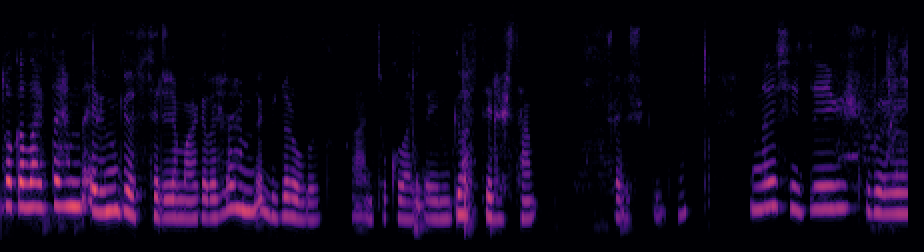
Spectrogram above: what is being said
Toka Life'da hem de evimi göstereceğim arkadaşlar. Hem de güzel olur. Yani Toka Life'da evimi gösterirsem. Şöyle şekilde. Şimdi sizi şuraya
